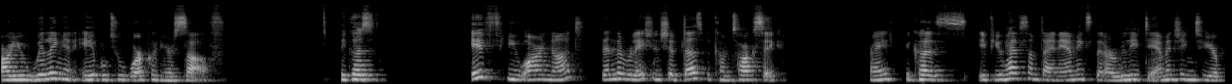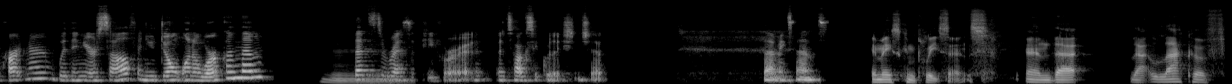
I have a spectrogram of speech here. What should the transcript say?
are you willing and able to work on yourself? Because if you are not, then the relationship does become toxic, right? Because if you have some dynamics that are really damaging to your partner within yourself and you don't want to work on them, mm. that's the hmm. recipe for a, a toxic relationship. That makes sense. It makes complete sense. And that that lack of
